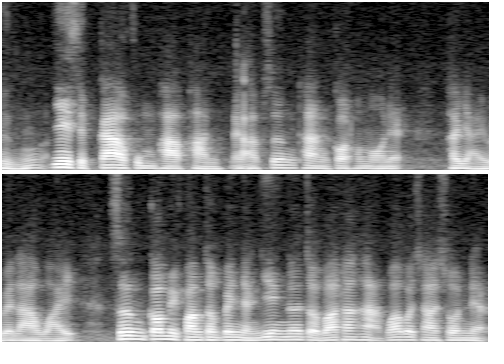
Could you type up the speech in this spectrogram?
ถึง 29 กุมภาพันธ์นะคครัรับบซึ่งทางกทมเนี่ยขยายเวลาไว้ ซึ่งก็มีความจำเป็นอย่างยิ่งเนื่องจากว่าถ้าหากว่าประชาชนเนี่ย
